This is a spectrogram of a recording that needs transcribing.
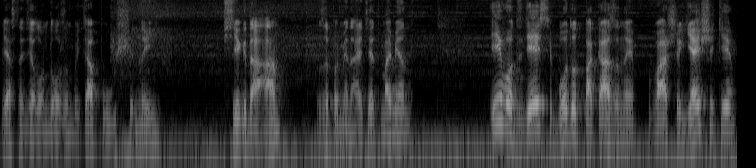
ясное дело, он должен быть опущенный, всегда, запоминайте этот момент, и вот здесь будут показаны ваши ящики,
